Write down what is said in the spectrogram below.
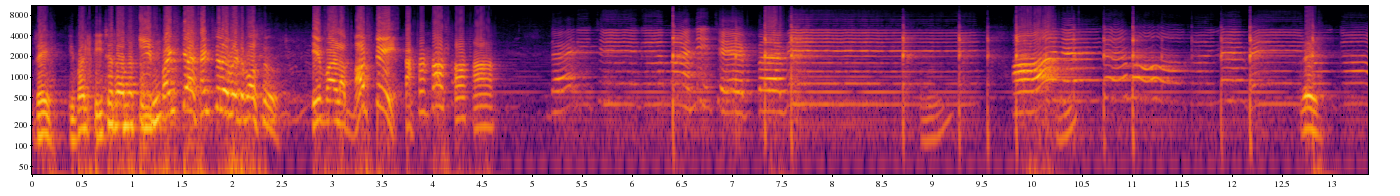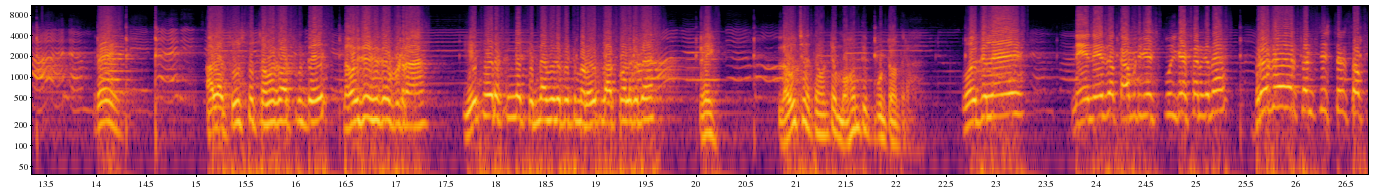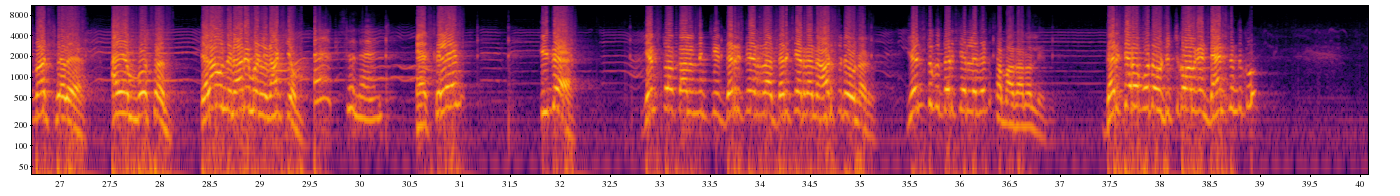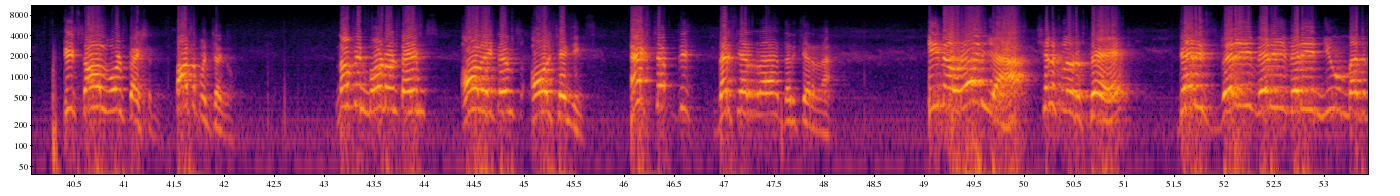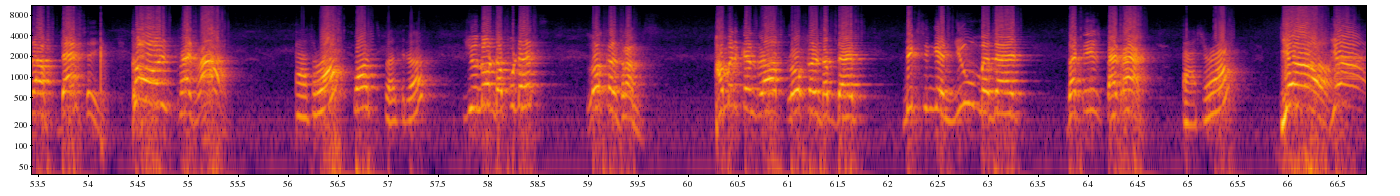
రే ఇవాళ టీచర్ ఈ అన్నట్టు పంచ సంచిలో పెట్టు బాసు ఇవాళ దరిచేరమని అలా చూస్తూ చొమగాడుకుంటే లవ్ చేసేటప్పుడు రా ఏదో రకంగా కింద మీద పెట్టి మన వైపు లాక్కోవాలి కదా? రే లవ్ చేద్దామంటే మొహం తిప్పుకుంటోందిరా. వదిలే నేనేదో కామెడీ చేసి పూజ చేస్తాను కదా? Brothers and sisters of Natyalaya I'm మోసన్ ఎలా ఉంది నారిమండల నాట్యం? ఎక్సలెంట్ ఎక్సలెంట్ ఇదే. ఎంతో కాలం నుంచి దరిచేరరా దరిచేరరా అని ఆడుతూనే ఉన్నారు. ఎందుకు దరిచేరలేదంటే సమాధానం లేదు. దరిచేరపోతే ఉట్టించుకోవాలి కానీ డాన్స్ ఎందుకు? ఇట్స్ ఆల్ ఓల్డ్ ఫ్యాషన్ పాత పంచాంగం. Now in modern times all items all changings accept this దరిచేరరా దరిచేరరా. In our area Chilakaluripet there is very very very new method of dancing called petra Patra? What's Patra? You know Dappu dance? Local drums. American rap, local dub dance, mixing a new method that is pattern. Patra? Yeah! Yeah!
